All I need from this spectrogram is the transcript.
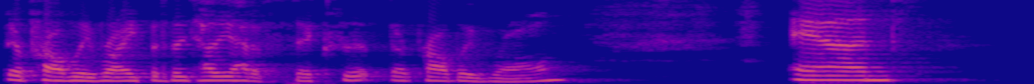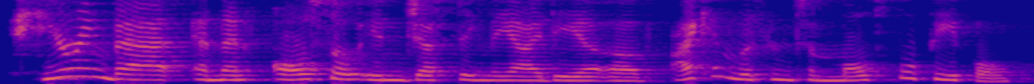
they're probably right, but if they tell you how to fix it, they're probably wrong. And hearing that and then also ingesting the idea of I can listen to multiple people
